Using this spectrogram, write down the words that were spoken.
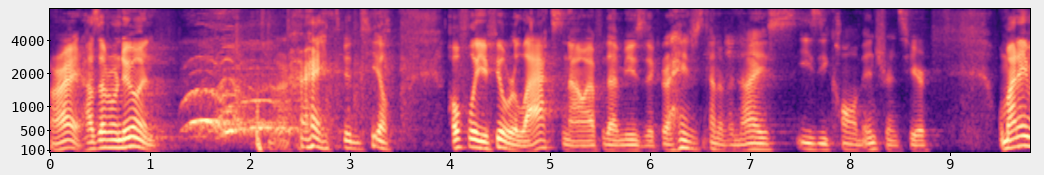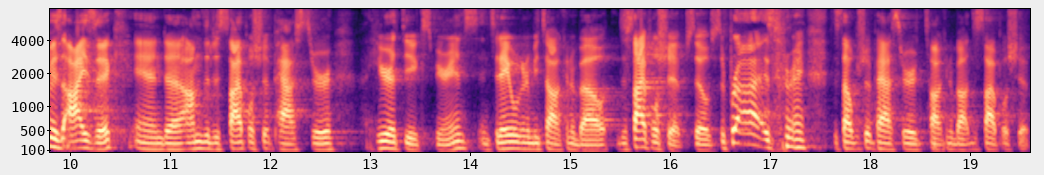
All right, how's everyone doing? All right, good deal. Hopefully, you feel relaxed now after that music, right? Just kind of a nice, easy, calm entrance here. Well, my name is Isaac, and uh, I'm the discipleship pastor here at the Experience. And today we're going to be talking about discipleship. So, surprise, right? Discipleship pastor talking about discipleship.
